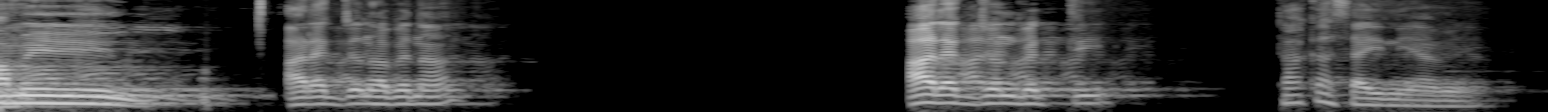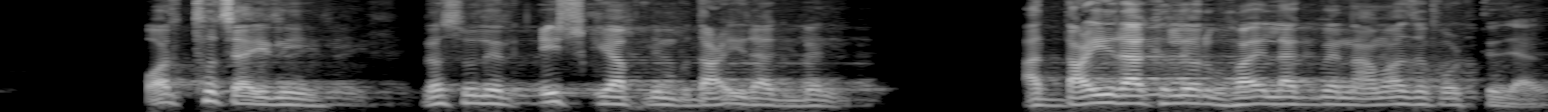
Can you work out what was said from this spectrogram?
আমিন। আর একজন হবে না? আর একজন ব্যক্তি, টাকা চাইনি আমি, অর্থ চাইনি, রসুলের ইশকে আপনি দাঁড়িয়ে রাখবেন। আর দাঁড়িয়ে রাখলে ওর ভয় লাগবে, নামাজও পড়তে যাবে।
